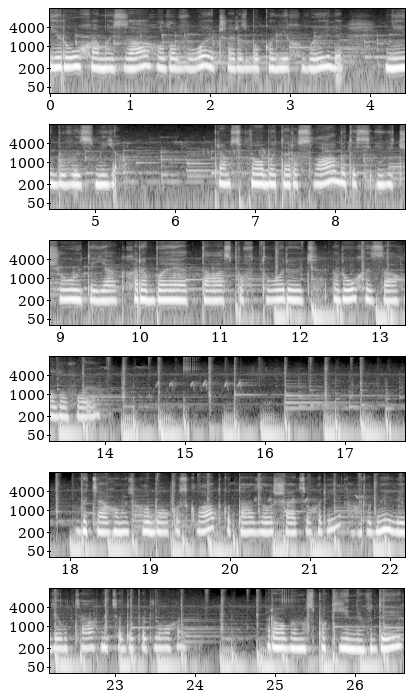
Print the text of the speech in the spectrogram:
і рухаємось за головою через бокові хвилі, ніби ви змія. Прям спробуйте розслабитись і відчуйте, як хребет, таз повторюють рухи за головою. Витягуємось в глибоку складку, таз залишається вгорі, а грудний відділ тягнеться до підлоги. Робимо спокійний вдих,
